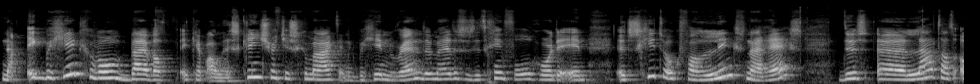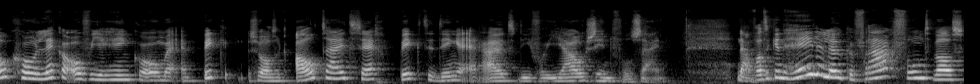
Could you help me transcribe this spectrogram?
Nou, ik begin gewoon bij wat. Ik heb allerlei screenshotjes gemaakt en ik begin random, hè, dus er zit geen volgorde in. Het schiet ook van links naar rechts. Dus uh, laat dat ook gewoon lekker over je heen komen. En pik, zoals ik altijd zeg, pik de dingen eruit die voor jou zinvol zijn. Nou, wat ik een hele leuke vraag vond was:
